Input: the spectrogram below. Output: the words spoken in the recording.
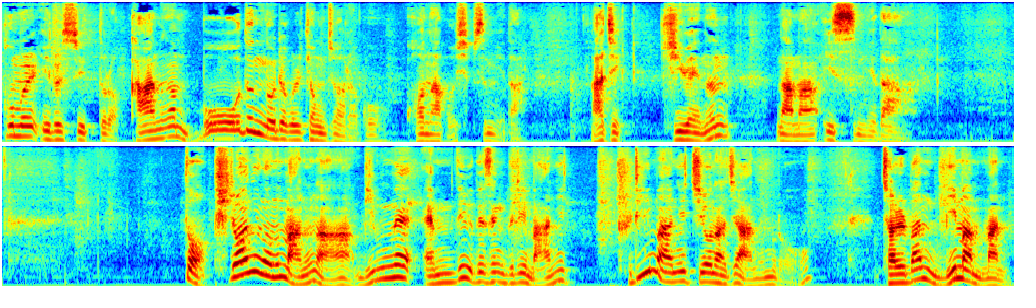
꿈을 이룰 수 있도록 가능한 모든 노력을 경주하라고 권하고 싶습니다. 아직 기회는 남아 있습니다. 또 필요한 인원은 많으나 미국 내 MD 의대생들이 많이 그리 많이 지원하지 않으므로 절반 미만만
